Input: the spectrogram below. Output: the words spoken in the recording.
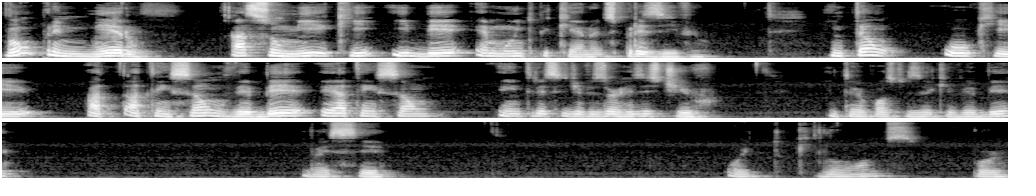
Vamos primeiro assumir que IB é muito pequeno, é desprezível. Então, o que a, a tensão VB é a tensão entre esse divisor resistivo. Então eu posso dizer que VB vai ser 8 kΩ por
